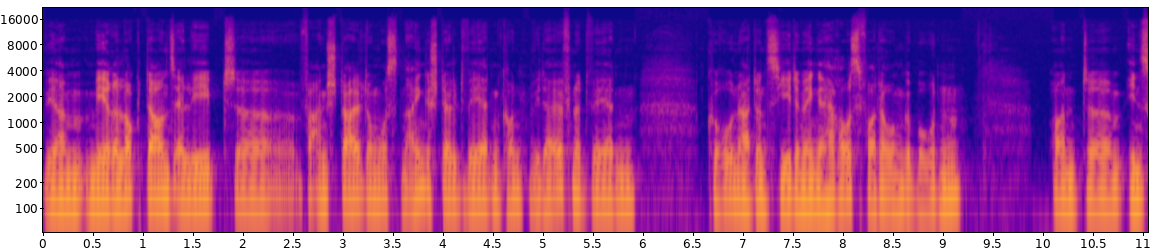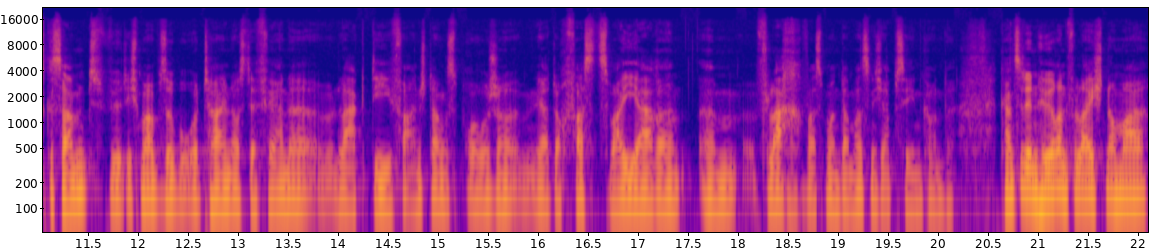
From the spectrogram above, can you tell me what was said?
Wir haben mehrere Lockdowns erlebt. Äh, Veranstaltungen mussten eingestellt werden, konnten wieder eröffnet werden. Corona hat uns jede Menge Herausforderungen geboten. Und ähm, insgesamt würde ich mal so beurteilen, aus der Ferne lag die Veranstaltungsbranche ja doch fast zwei Jahre ähm, flach, was man damals nicht absehen konnte. Kannst du den Hörern vielleicht nochmal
